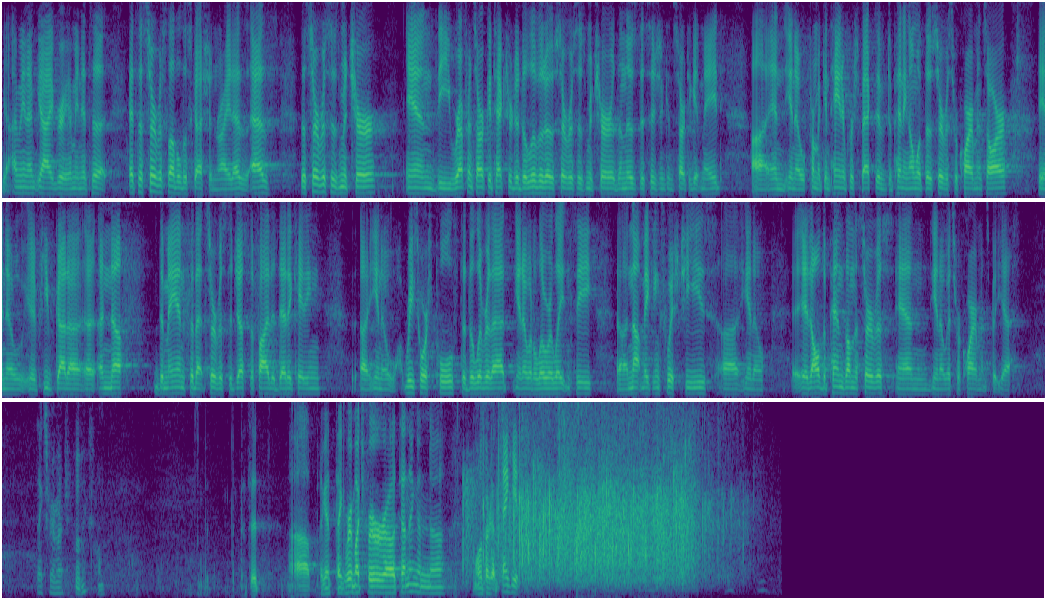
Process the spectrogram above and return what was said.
Yeah, I mean, I- yeah, I agree. I mean, it's a, it's a service level discussion, right? As, as the services mature and the reference architecture to deliver those services mature, then those decisions can start to get made. Uh, and, you know, from a container perspective, depending on what those service requirements are, you know, if you've got a, a- enough demand for that service to justify the dedicating, uh, you know, resource pools to deliver that, you know, at a lower latency, uh, not making Swiss cheese, uh, you know, it all depends on the service and, you know, its requirements, but yes. Thanks very much. That's it. Uh, again, thank you very much for uh, attending, and uh, we'll talk. Thank you.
